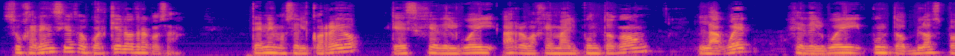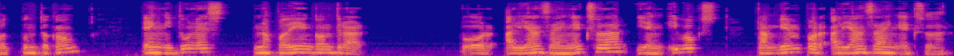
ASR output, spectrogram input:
sugerencias o cualquier otra cosa. Tenemos el correo, que es hedelway.gmail.com, la web, hedelway.blogspot.com, en iTunes nos podéis encontrar por Alianza en Exodar y en Evox también por Alianza en Exodar.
